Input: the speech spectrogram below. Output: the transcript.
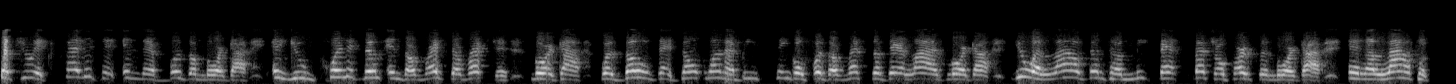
But you excited it in their bosom, Lord God, and you pointed them in the right direction, Lord God. For those that don't want to be single for the rest of their lives, Lord God, you allowed them to meet that special person, Lord God, and allow to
